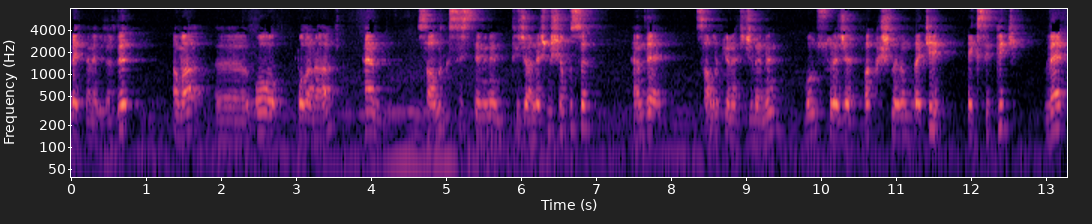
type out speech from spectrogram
beklenebilirdi. Ama e, o olanağı hem sağlık sisteminin ticaretleşmiş yapısı hem de sağlık yöneticilerinin bu sürece bakışlarındaki eksiklik ve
